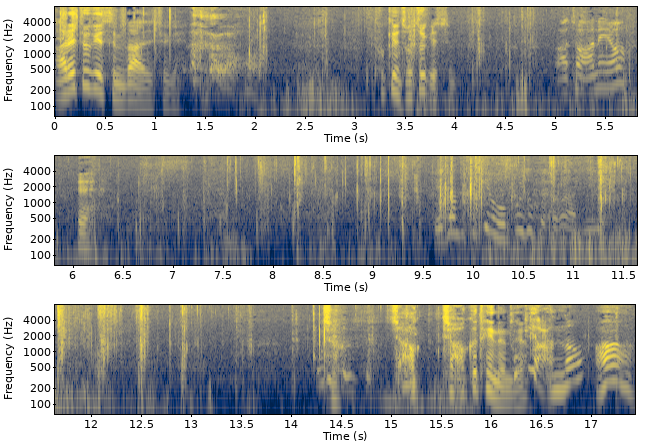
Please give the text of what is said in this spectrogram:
아래쪽에 있습니다. 아래쪽에. 토끼는 저쪽에 있습니다. 아, 저 안에요? 예. 예전부터 토끼는 못 어디 있어? 저, 저 끝에 있는데요? 토끼 안 나와? 아,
